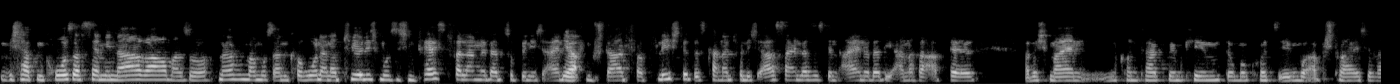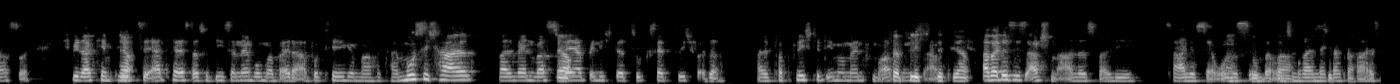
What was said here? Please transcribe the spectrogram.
ich habe einen großen Seminarraum, also ne, man muss an Corona, natürlich muss ich einen Test verlangen, dazu bin ich einfach ja. vom Staat verpflichtet. Es kann natürlich auch sein, dass es den einen oder die andere abhält. Aber ich meine, einen Kontakt mit dem Kind, um mal kurz irgendwo abstreichen lassen. Ich will da keinen PCR-Test, also dieser, ne, wo man bei der Apotheke machen kann. Muss ich halt, weil wenn was ja. wäre, bin ich dazu gesetzlich also halt verpflichtet im Moment vom Ordnungsamt. Verpflichtet, ja. Aber das ist auch schon alles, weil die Zahlen ist sehr ohne sind bei uns im Rhein-Neckar-Kreis.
